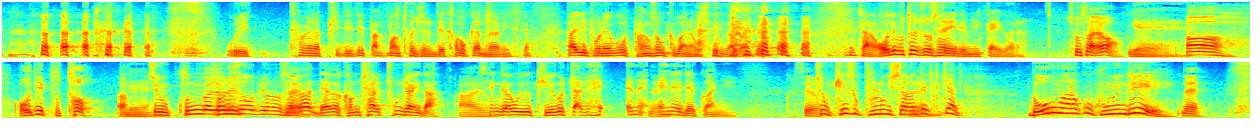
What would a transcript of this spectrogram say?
우리 카메라 PD들이 빵빵 터지는데 감옥 간다 그러니까 빨리 보내고 방송 그만하고 싶은가 봐요. 자, 어디부터 조사를 해야 됩니까, 이거를? 조사요? 예. 아, 어디부터? 아, 예. 지금 군 관련해 손수호 변호사가 네. 내가 검찰총장이다. 아유. 생각하고 이거 기획을 쫙 해, 해내, 네. 해내야 될 거 아니에요. 글쎄요. 지금 계속 부르기 시작하는데 네. 진짜 너무 많았고 국민들이 네.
